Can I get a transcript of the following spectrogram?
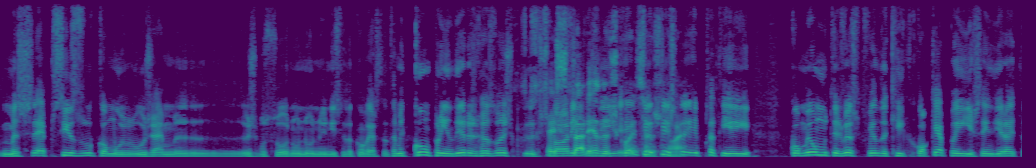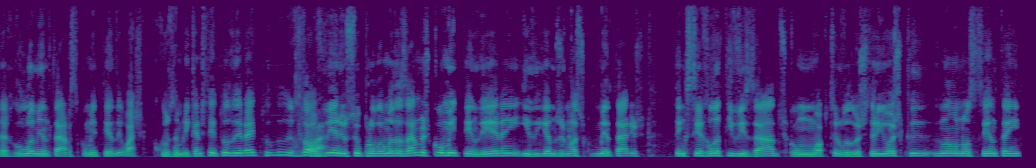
Mas é preciso, como o Jaime esboçou no, no, início da conversa, também compreender as razões históricas. A história das e, coisas, que, que, é? e, portanto, e, como eu muitas vezes defendo aqui que qualquer país tem direito a regulamentar-se como entende, eu acho que os americanos têm todo o direito de resolverem claro. o seu problema das armas como entenderem e, digamos, os nossos comentários têm que ser relativizados como observadores exteriores que não, não sentem,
